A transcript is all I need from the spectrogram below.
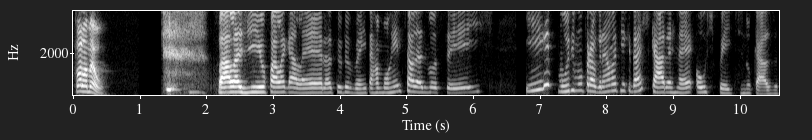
Fala, Mel! Fala, Gil. Fala, galera. Tudo bem? Tava morrendo de saudade de vocês. E o último programa tinha que dar as caras, né? Ou os peitos, no caso.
